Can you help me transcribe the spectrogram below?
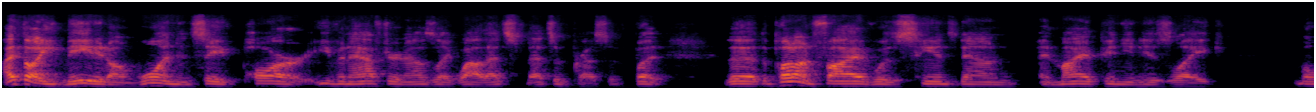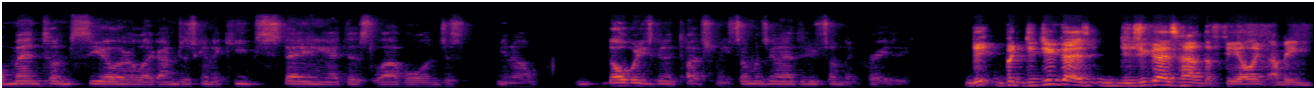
I thought he made it on one and saved par even after, and I was like, wow, that's that's impressive. But the the putt on five was hands down, in my opinion, his like momentum sealer. Like I'm just going to keep staying at this level and just you know nobody's going to touch me. Someone's going to have to do something crazy. Did, but did you guys did you guys have the feeling? I mean,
